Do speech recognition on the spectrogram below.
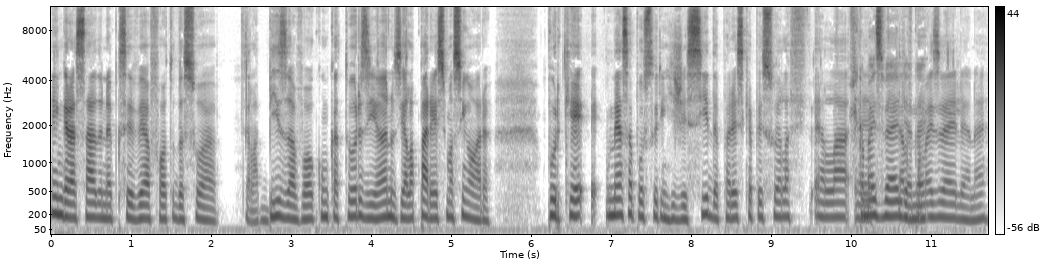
É engraçado, né? Porque você vê a foto da sua, sei lá, bisavó com 14 anos e ela parece uma senhora. Porque nessa postura enrijecida, parece que a pessoa ela, ela Fica é- mais velha, ela fica né? mais velha, né?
